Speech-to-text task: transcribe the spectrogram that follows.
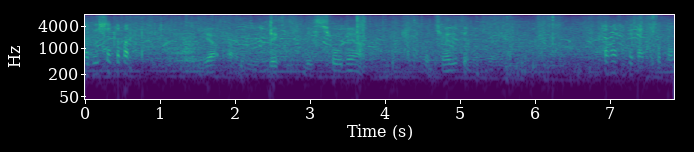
外しちゃったかないやあの列列車でな血が出てんじゃん高さけたってこと？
